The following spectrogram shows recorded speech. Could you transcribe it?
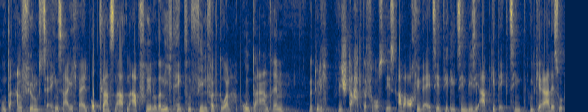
unter Anführungszeichen sage ich, weil ob Pflanzenarten abfrieren oder nicht, hängt von vielen Faktoren ab. Unter anderem Natürlich, wie stark der Frost ist, aber auch wie weit sie entwickelt sind, wie sie abgedeckt sind. Und gerade so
